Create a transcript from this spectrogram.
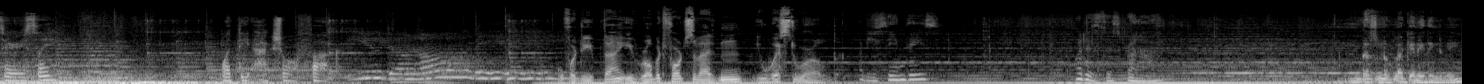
Seriously? What the actual fuck? Og fordyp deg i Robert Fords verden i Westworld. Have you seen these? What is this, Bernard? Doesn't look like anything to me.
